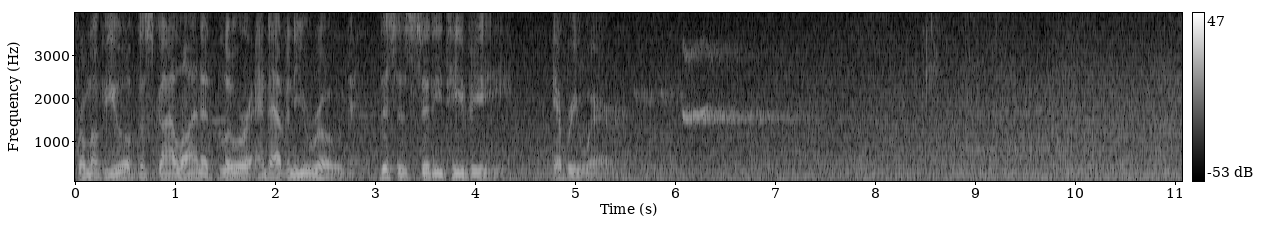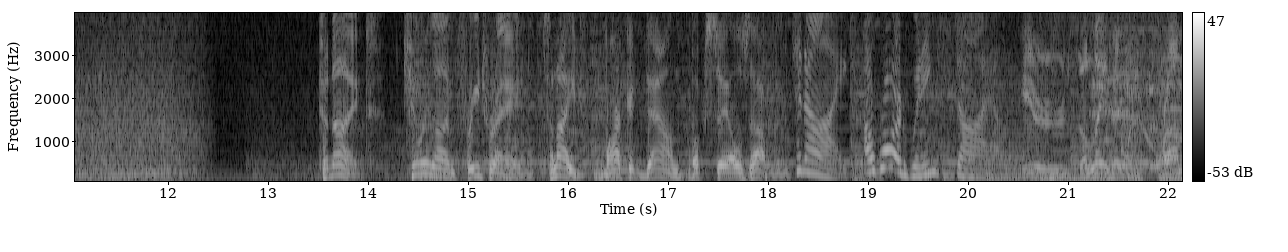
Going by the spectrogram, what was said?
From a view of the skyline at Bloor and Avenue Road, this is City TV. Everywhere. Tonight, chewing on free trade. Tonight, market down, book sales up. Tonight, award-winning style. Here's the latest from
